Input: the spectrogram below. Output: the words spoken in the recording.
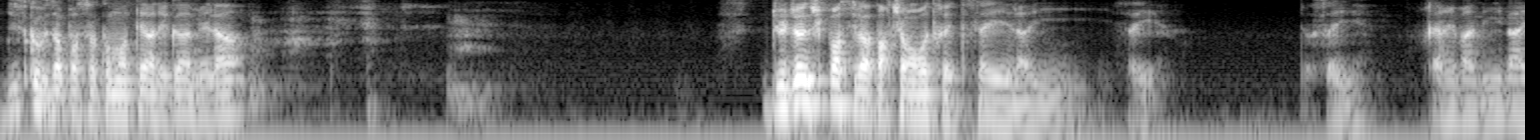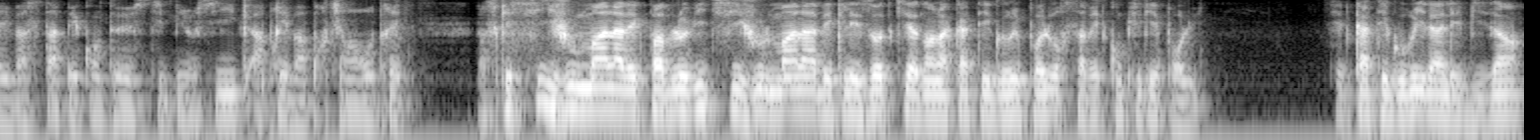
Dites ce que vous en pensez en commentaire, les gars, mais là. Jones, je pense qu'il va partir en retraite. Ça y est, là, ça y est. Ça y est. Frère, il va, il va, se taper contre Steve Miocic. Après, il va partir en retraite. Parce que s'il joue le mal avec Pavlovich, s'il joue le mal avec les autres qu'il y a dans la catégorie poids lourd, ça va être compliqué pour lui. Cette catégorie-là, elle est bizarre.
